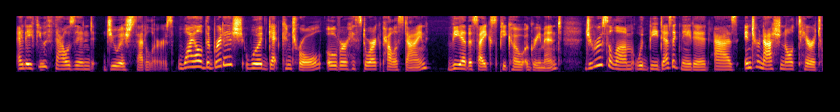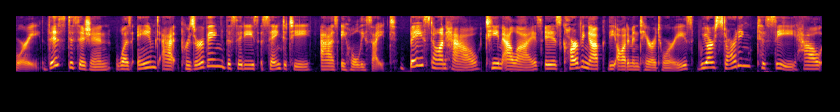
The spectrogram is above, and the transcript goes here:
and a few thousand Jewish settlers. While the British would get control over Historic Palestine, via the Sykes Picot Agreement, Jerusalem would be designated as international territory. This decision was aimed at preserving the city's sanctity as a holy site. Based on how Team Allies is carving up the Ottoman territories, we are starting to see how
